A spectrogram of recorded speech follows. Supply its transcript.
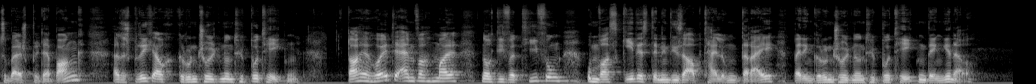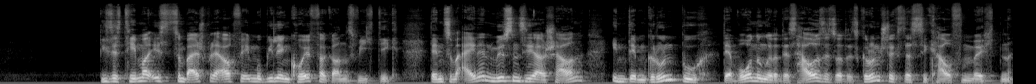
zum Beispiel der Bank, also sprich auch Grundschulden und Hypotheken. Daher heute einfach mal noch die Vertiefung, um was geht es denn in dieser Abteilung 3 bei den Grundschulden und Hypotheken denn genau? Dieses Thema ist zum Beispiel auch für Immobilienkäufer ganz wichtig. Denn zum einen müssen Sie ja schauen, in dem Grundbuch der Wohnung oder des Hauses oder des Grundstücks, das Sie kaufen möchten,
